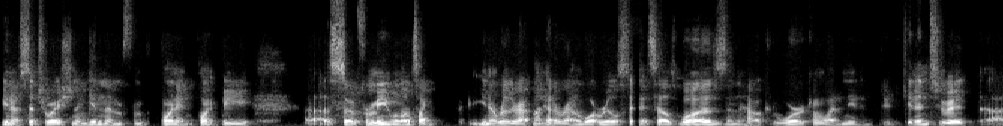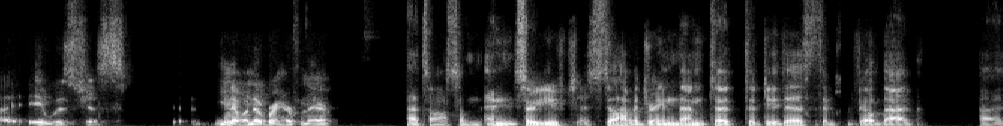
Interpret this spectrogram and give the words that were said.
you know situation and getting them from point A to point B. Uh, so for me, once I you know really wrap my head around what real estate sales was and how it could work and what I needed to do to get into it, uh, it was just you know a no brainer from there. That's awesome. And so you still have a dream then to to do this to build that uh,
